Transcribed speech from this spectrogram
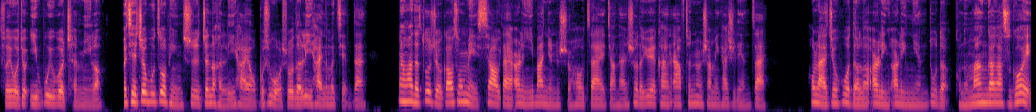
所以我就一步一步的沉迷了。而且这部作品是真的很厉害哦，不是我说的厉害那么简单。漫画的作者高松美孝在二零一八年的时候，在讲谈社的月刊 Afternoon 上面开始连载，后来就获得了二零二零年度的《この漫画がすごい》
